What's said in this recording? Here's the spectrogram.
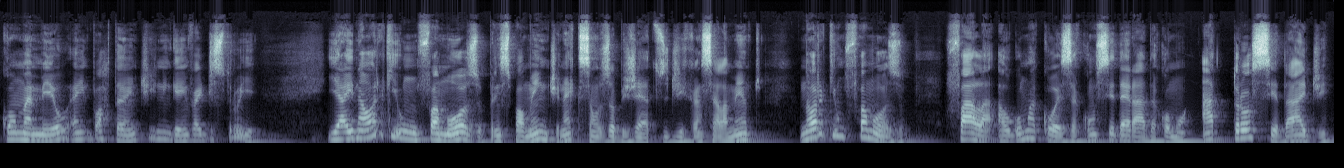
como é meu, é importante e ninguém vai destruir. E aí, na hora que um famoso, principalmente, né, que são os objetos de cancelamento, na hora que um famoso fala alguma coisa considerada como atrocidade,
